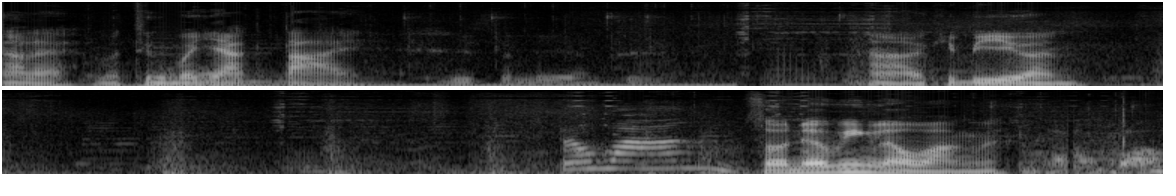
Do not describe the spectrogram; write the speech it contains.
อะไรมาถึงว่าอยากตายวิสเลียนสิหา BKB ก่อนระวัง โซนเนี้ยวิ่งระวังนะป้อม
